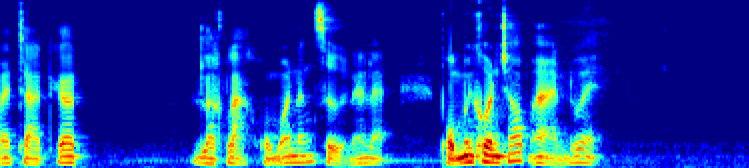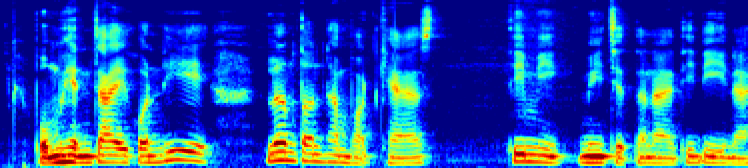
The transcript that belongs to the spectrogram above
มาจัดก็หลักๆ ผมว่าหนังสือนั่นแหละ ผมเป็นคนชอบอ่านด้วย ผมเห็นใจคนที่เริ่มต้นทำพอดแคสต์ที่มีมีเจตนาที่ดีนะ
